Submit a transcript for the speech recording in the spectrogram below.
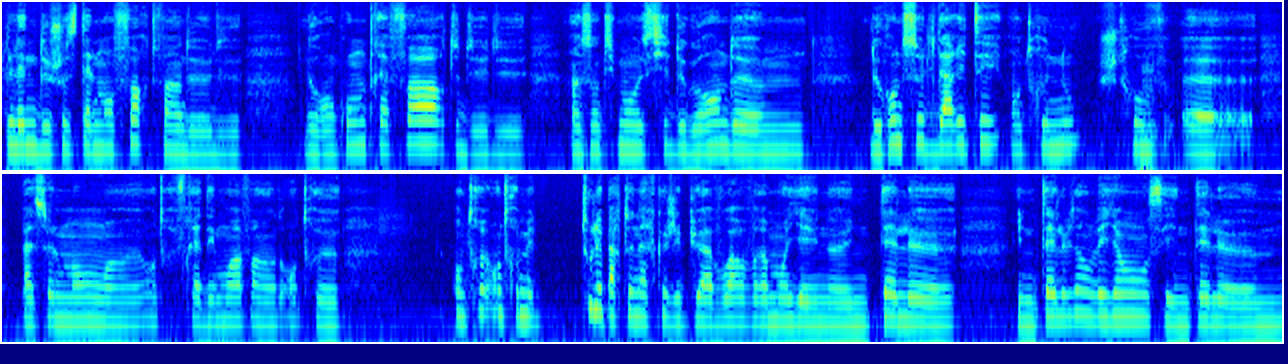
pleine de choses tellement fortes, enfin de, de, de rencontres très fortes, de, de- un sentiment aussi de grande, de grande solidarité entre nous, je trouve. Euh, pas seulement euh, entre Fred et moi, enfin entre, entre, entre mes- tous les partenaires que j'ai pu avoir, vraiment, il y a une, une telle, euh, une telle bienveillance et une telle, euh,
